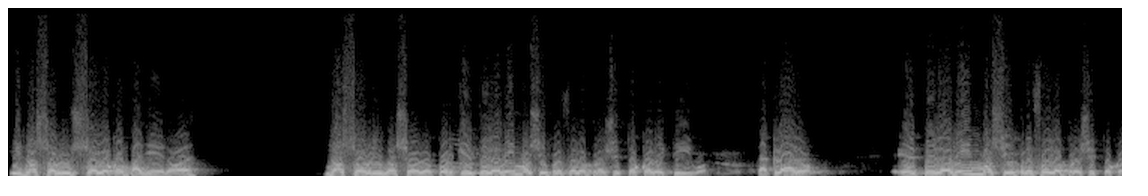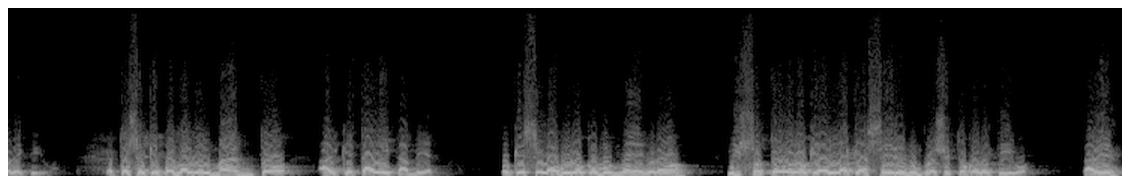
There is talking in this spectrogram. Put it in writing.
y no sobre un solo compañero, ¿eh? No sobre uno solo, porque el peronismo siempre fueron proyectos colectivos. ¿Está claro? El peronismo siempre fueron proyectos colectivos. Entonces hay que ponerle el manto al que está ahí también. Porque ese laburó como un negro, hizo todo lo que había que hacer en un proyecto colectivo. ¿Está bien?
